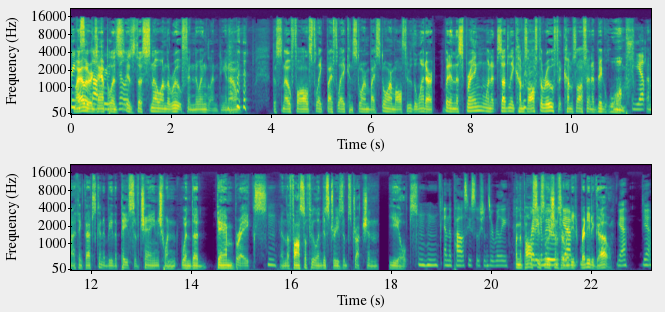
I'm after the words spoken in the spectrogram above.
My other example is, is the snow on the roof in New England, you know? the snow falls flake by flake and storm by storm all through the winter. But in the spring, when it suddenly comes off the roof, it comes off in a big whoomph. Yep. And I think that's going to be the pace of change when, when the dam breaks Hmm. and the fossil fuel industry's obstruction yields. hmm And the policy solutions are really And the policy Ready to solutions move, are yeah. ready, ready to go. Yeah, yeah.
